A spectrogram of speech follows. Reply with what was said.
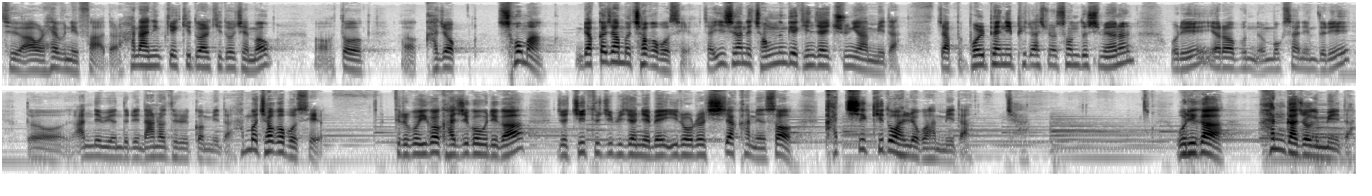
to our heavenly Father. 하나님께 기도할 기도 제목 어, 또 어, 가족 소망 몇 가지 한번 적어 보세요. 자, 이 시간에 적는 게 굉장히 중요합니다. 자, 볼펜이 필요하시면 손 드시면은 우리 여러분 목사님들이 또 안내위원들이 나눠 드릴 겁니다. 한번 적어 보세요. 그리고 이거 가지고 우리가 이제 G2G 비전 예배 1호를 시작하면서 같이 기도하려고 합니다. 자, 우리가 한 가족입니다.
